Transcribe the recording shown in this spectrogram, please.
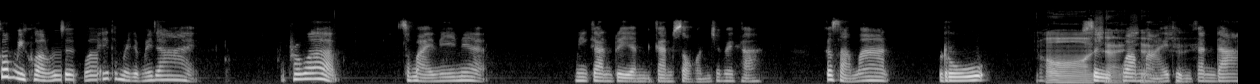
ก็มีความรู้สึกว่าเอ๊ะทำไมจะไม่ได้ เพราะว่า สมัยนี้เนี่ย มีการเรียนการสอนใช่ไหมคะ ก็สามารถรู้สื่อความหมายถึงกันได้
